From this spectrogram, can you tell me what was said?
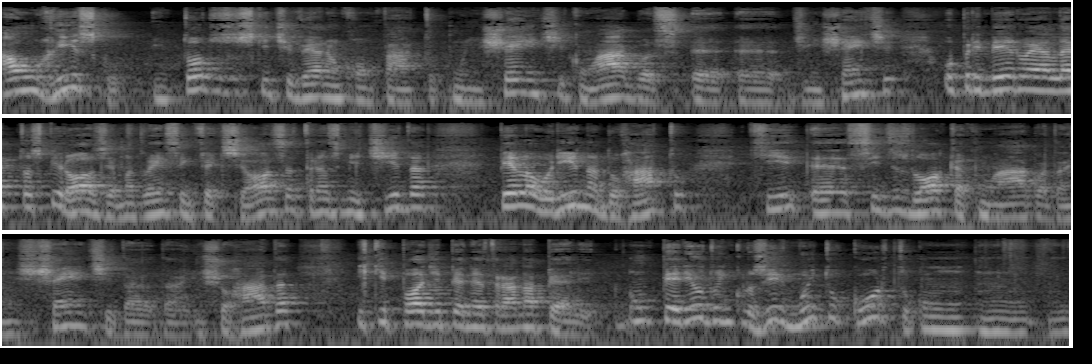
há um risco em todos os que tiveram contato com enchente, com águas eh, eh, de enchente. O primeiro é a leptospirose, uma doença infecciosa transmitida pela urina do rato que eh, se desloca com a água da enchente, da, da enxurrada e que pode penetrar na pele. Um período, inclusive, muito curto, com um, um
